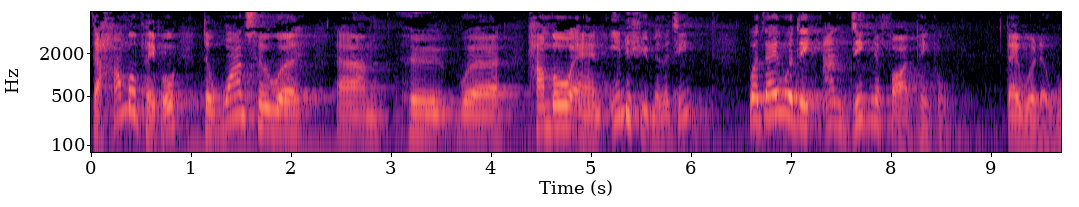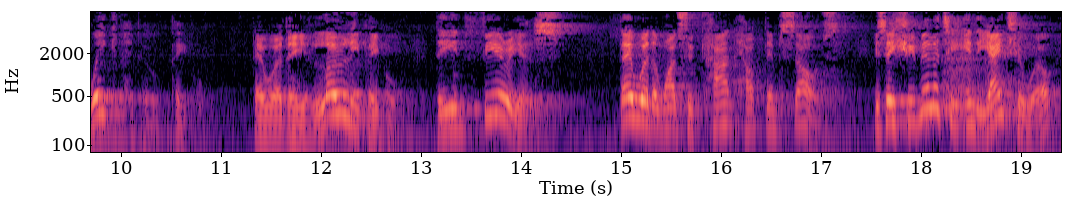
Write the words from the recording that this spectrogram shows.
The humble people, the ones who were um, who were humble and in humility, well, they were the undignified people. They were the weak people. people. They were the lowly people, the inferiors. They were the ones who can't help themselves. You see, humility in the ancient world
